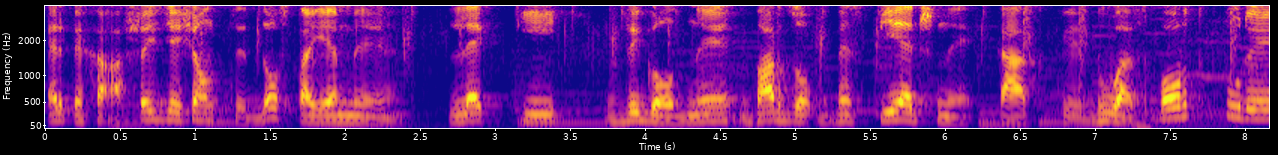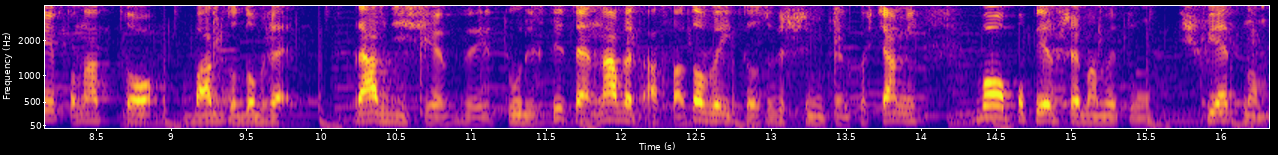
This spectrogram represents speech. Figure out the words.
RPH 60 dostajemy lekki, wygodny, bardzo bezpieczny kask Dual Sport, który ponadto bardzo dobrze sprawdzi się w turystyce, nawet asfaltowej i to z wyższymi prędkościami, bo po pierwsze mamy tu świetną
